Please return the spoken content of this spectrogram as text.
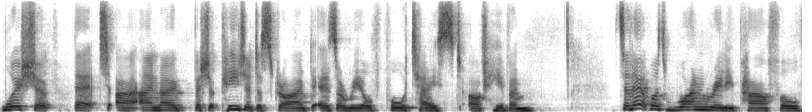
Worship that uh, I know Bishop Peter described as a real foretaste of heaven. So that was one really powerful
